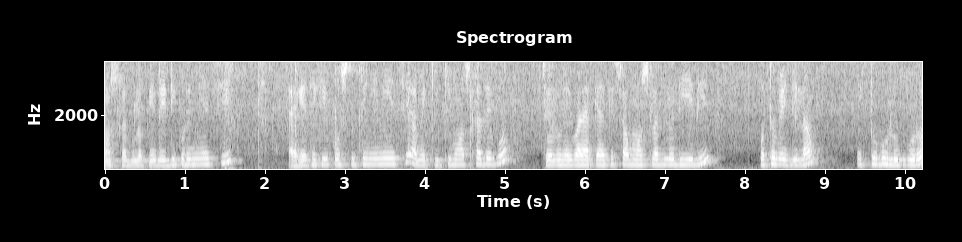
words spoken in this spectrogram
মশলাগুলোকে রেডি করে নিয়েছি। আগে থেকেই প্রস্তুতি নিয়ে নিয়েছি। আমি কি কি মশলা দেব? চলুন এবার একে একে সব মশলাগুলো দিয়ে দিই। প্রথমেই দিলাম একটু হলুদ গুঁড়ো।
